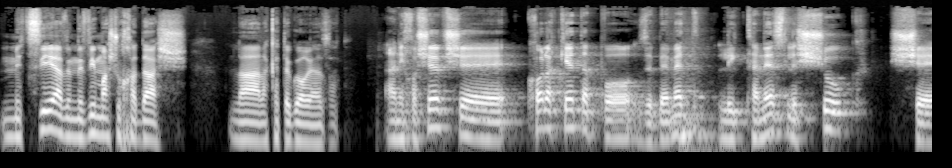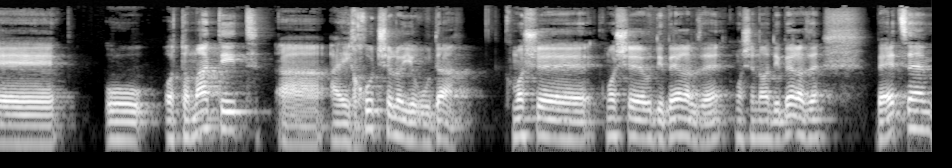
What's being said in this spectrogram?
מציע ומביא משהו חדש לקטגוריה הזאת. אני חושב שכל הקטע פה זה באמת להיכנס לשוק שהוא אוטומטית האיכות שלו ירודה. כמו, ש, כמו שהוא דיבר על זה, כמו שנועה דיבר על זה, בעצם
